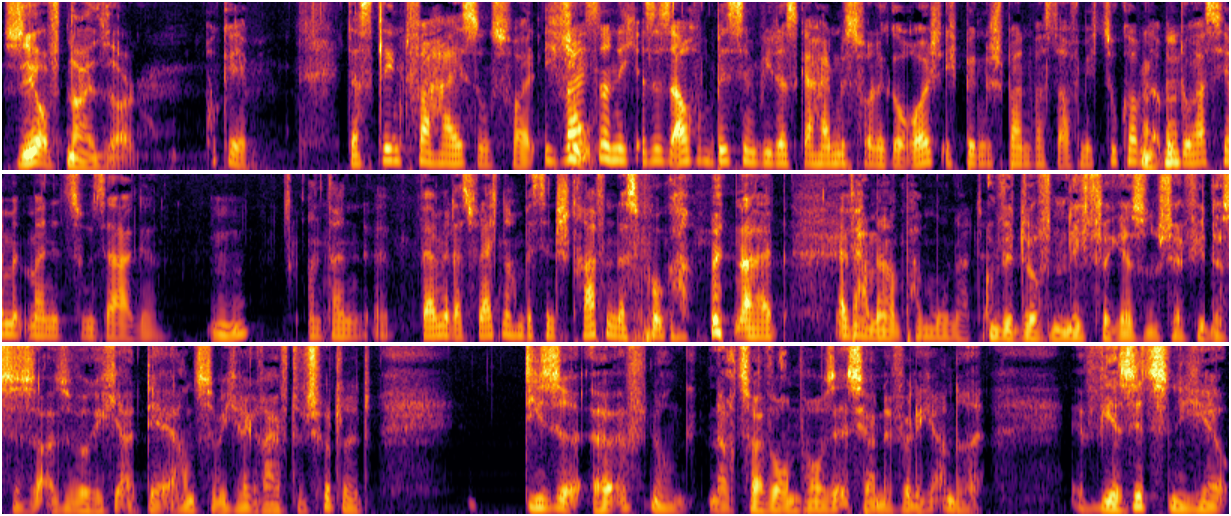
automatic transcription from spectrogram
sehr oft Nein sagen. Okay. Das klingt verheißungsvoll. Ich So. weiß noch nicht, es ist auch ein bisschen wie das geheimnisvolle Geräusch. Ich bin gespannt, was da auf mich zukommt, Mhm. aber du hast hiermit meine Zusage. Und dann äh, werden wir das vielleicht noch ein bisschen straffen, das Programm innerhalb. Ja, wir haben ja noch ein paar Monate. Und wir dürfen nicht vergessen, Steffi, das ist also wirklich der Ernst, der mich ergreift und schüttelt. Diese Eröffnung nach zwei Wochen Pause ist ja eine völlig andere. Wir sitzen hier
